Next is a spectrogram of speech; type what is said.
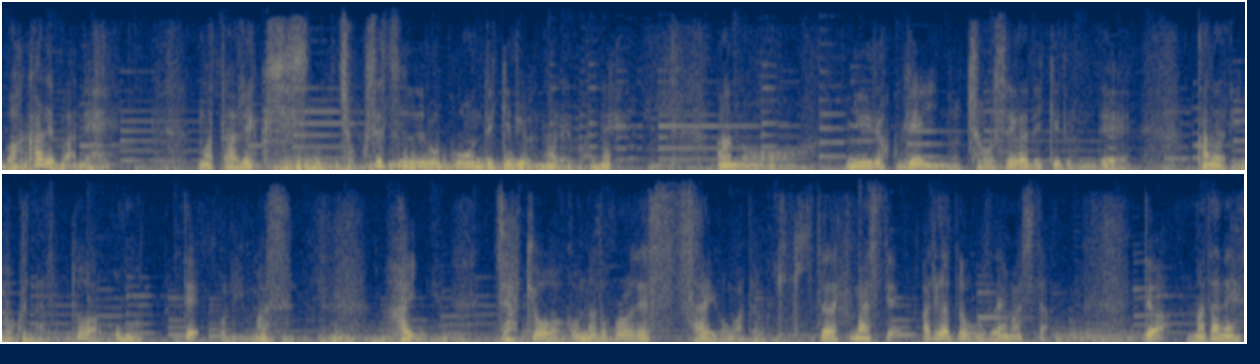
分かればね、またレクシスに直接録音できるようになればね、あの入力原因の調整ができるんで、かなり良くなるとは思っております。はい。じゃあ今日はこんなところです。最後までお聴きいただきましてありがとうございました。ではまたね。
